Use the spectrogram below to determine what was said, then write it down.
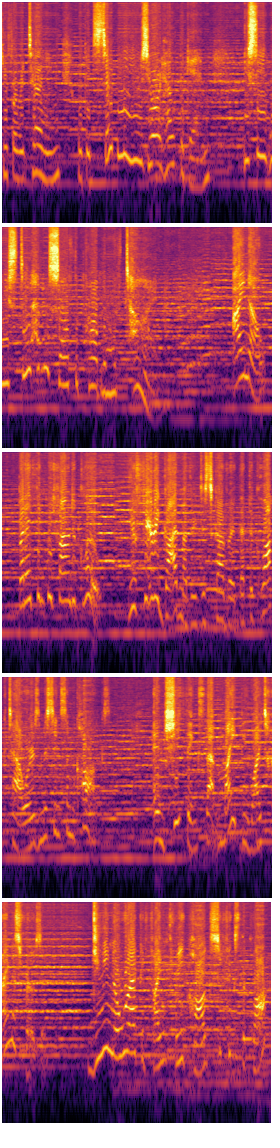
Thank you for returning. We could certainly use your help again. You see, we still haven't solved the problem with time. I know, but I think we found a clue. Your fairy godmother discovered that the clock tower is missing some cogs. And she thinks that might be why time is frozen. Do you know where I could find three cogs to fix the clock?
